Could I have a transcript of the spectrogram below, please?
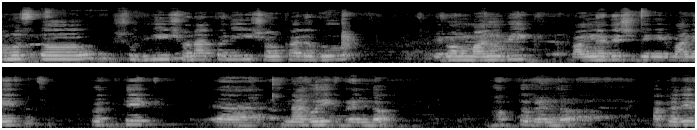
সমস্ত সুধী, সনাতনী, সংখ্যালঘু এবং মানবিক বাংলাদেশ বিনির্মাণের প্রত্যেক নাগরিক বৃন্দ ভক্তবৃন্দ আপনাদের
